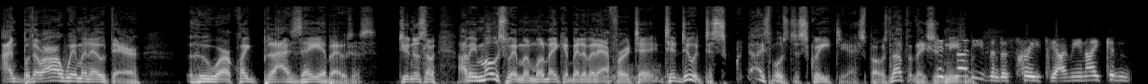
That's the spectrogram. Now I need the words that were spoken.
and but there are women out there who are quite blasé about it. Do you know something? I mean, most women will make a bit of an effort to, to do it, disc- I suppose, discreetly. I suppose not that they should It's need. not even discreetly. I mean, I can.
